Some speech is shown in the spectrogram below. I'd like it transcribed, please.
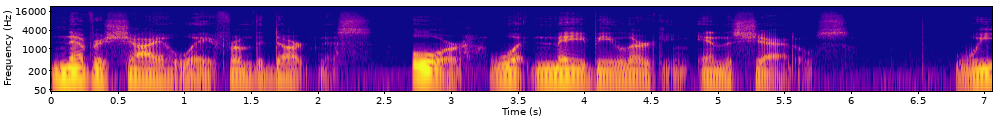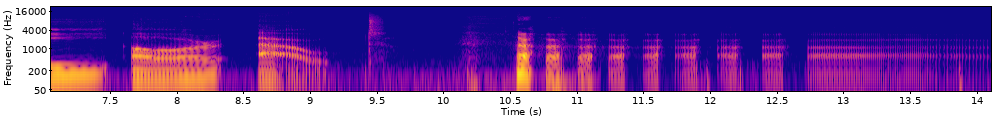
never shy away from the darkness or what may be lurking in the shadows. We are out.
